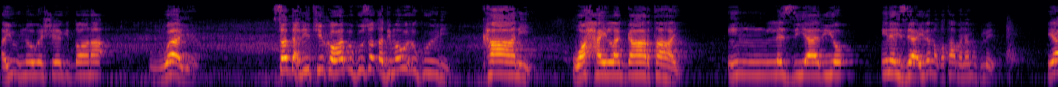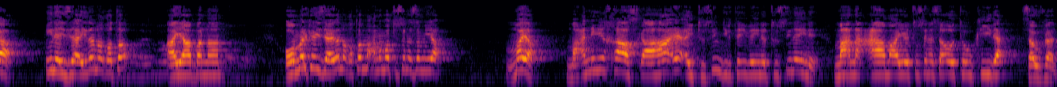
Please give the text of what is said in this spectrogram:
ayuu inooga sheegi doonaa. Waayahay. Saddexdii tii koowaad buu kuusoo qadimo wuxuu ku yidhi kaani waxay la gaar tahay in la ziyaadiyo. Inay zaa'ide noqotaa banaan bu kuleeyahy ya inay zaa'ide noqoto ayaa banaan oo markay zaa'ide noqoto macno ma tusinaysa miya maya macnihii khaaska ahaa ee ay tusin jirtay bayna tusinayne macno caama ayay tusinaysaa oo tawkiida sawfan.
